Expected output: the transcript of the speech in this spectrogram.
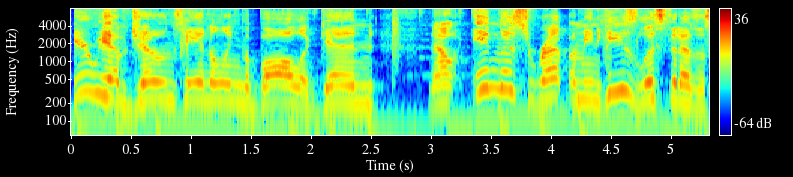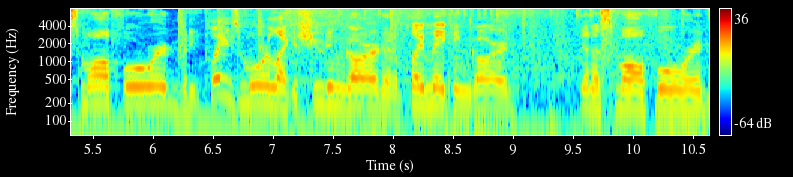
Here we have Jones handling the ball again. Now, in this rep, I mean, he's listed as a small forward, but he plays more like a shooting guard and a playmaking guard than a small forward.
